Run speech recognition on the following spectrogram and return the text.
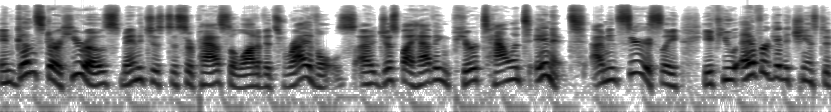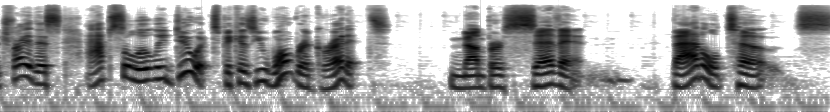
And Gunstar Heroes manages to surpass a lot of its rivals uh, just by having pure talent in it. I mean, seriously, if you ever get a chance to try this, absolutely do it, because you won't regret it. Number 7 Battletoads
